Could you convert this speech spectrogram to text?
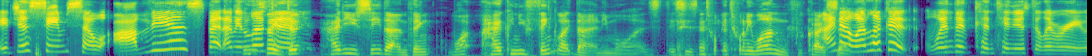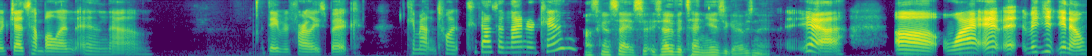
it just seems so obvious, but I mean, was look gonna at how do you see that and think what? How can you think like that anymore? It's, this is 2021 for Christ's sake. I know. sake. And look at when did continuous delivery with Jez Humble and, and um, David Farley's book came out in 20, 2009 or 10? I was going to say it's, it's over 10 years ago, isn't it? Yeah. Uh, why? eh, eh, But you, you know,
